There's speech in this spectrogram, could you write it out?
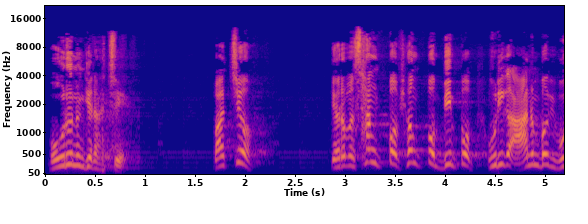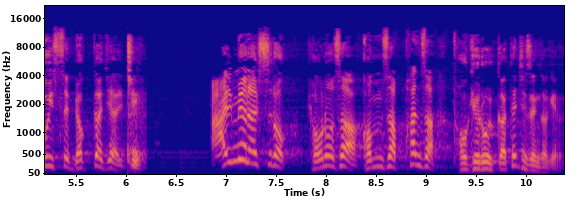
모르는 게 낫지. 맞죠? 여러분 상법, 형법, 민법 우리가 아는 법이 뭐 있어요? 몇 가지 알지? 알면 알수록 변호사, 검사, 판사 더 괴로울 것 같아 제 생각에는.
